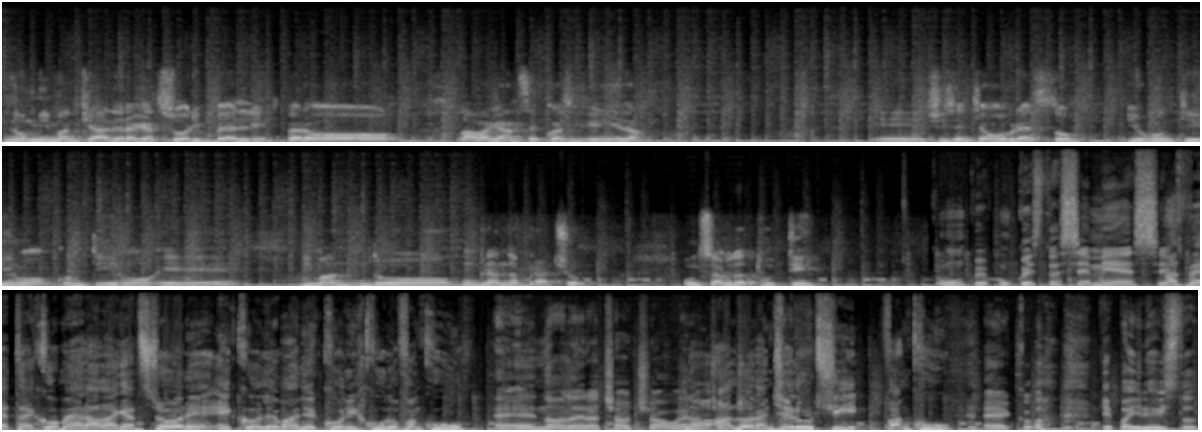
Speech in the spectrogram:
Non mi mancate ragazzuoli belli, però la vacanza è quasi finita. E ci sentiamo presto. Io continuo, continuo e vi mando un grande abbraccio. Un saluto a tutti. Comunque, con questo sms. Aspetta, e com'era la canzone? E con le mani e con il culo fancu? Eh, no, no, era ciao ciao. Era No, ciao, allora Angelucci, fancu. ciao. Ecco. Che poi l'hai visto,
